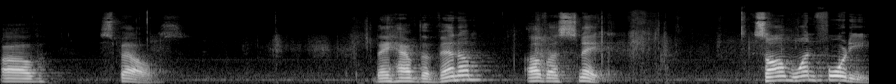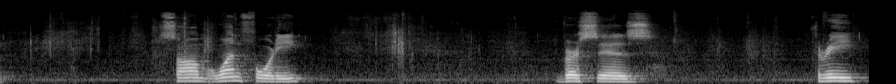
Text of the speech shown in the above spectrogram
of spells. They have the venom of a snake. Psalm 140. Psalm 140, verses 3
